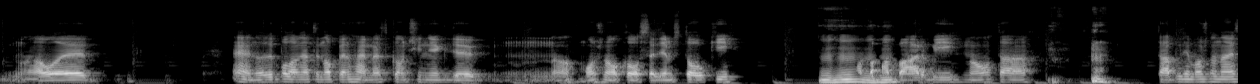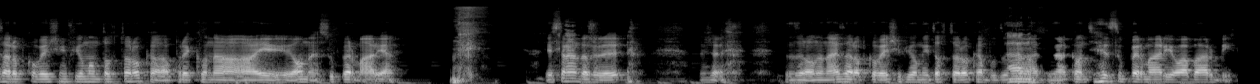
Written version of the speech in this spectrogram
No ale ne, no podľa mňa ten Oppenheimer skončí niekde no, možno okolo 700 uh-huh, a, a Barbie, no tá tá bude možno najzárobkovejším filmom tohto roka a prekoná aj oné Super Maria. je sranda, že, že zrovna najzárobkovejšie filmy tohto roka budú na, na konte Super Mario a Barbie.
